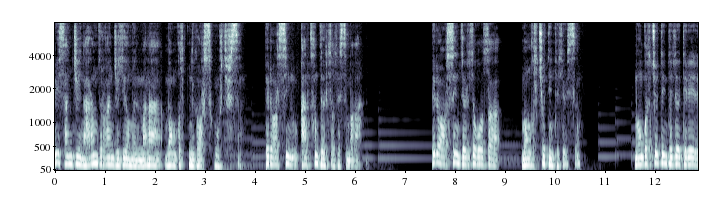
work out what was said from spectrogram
Би санжийн 16 жилийн өмнө манай Монголд нэг Орос хүмүүрж ирсэн. Тэр Оросын ганцхан зорилго байсан байгаа. Тэр Оросын зорилго бол монголчуудын төлөө байсан. Монголчуудын төлөө тэрээр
